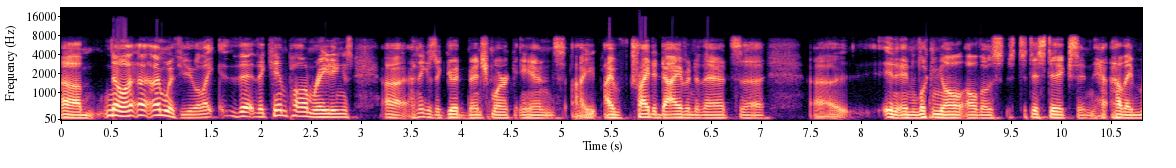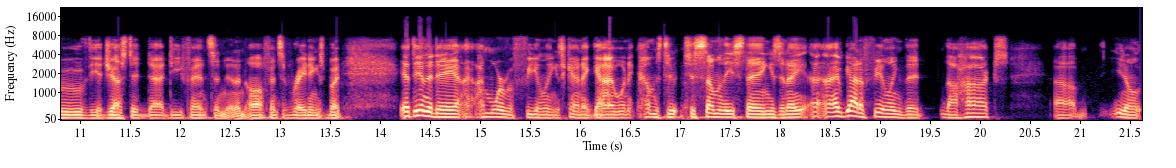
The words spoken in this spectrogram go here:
um, no, I, am with you. Like the the KenPom ratings, uh, I think is a good benchmark, and I I've tried to dive into that. In, in looking all all those statistics and how they move, the adjusted uh, defense and, and, offensive ratings. But at the end of the day, I, am more of a feelings kind of guy when it comes to, to some of these things. And I I've got a feeling that the Hawks, um, you know,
